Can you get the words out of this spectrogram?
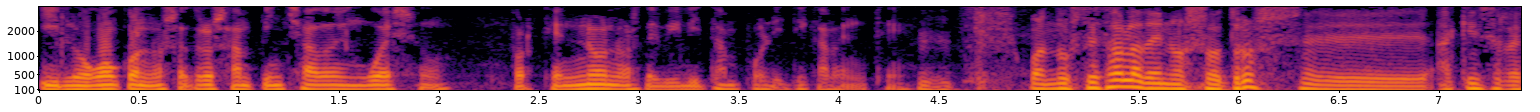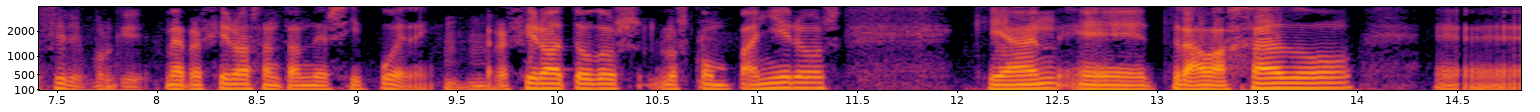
y luego con nosotros han pinchado en hueso porque no nos debilitan políticamente. Cuando usted habla de nosotros, eh, ¿a quién se refiere? Porque me refiero a Santander si puede. Me refiero a todos los compañeros que han eh, trabajado, eh,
